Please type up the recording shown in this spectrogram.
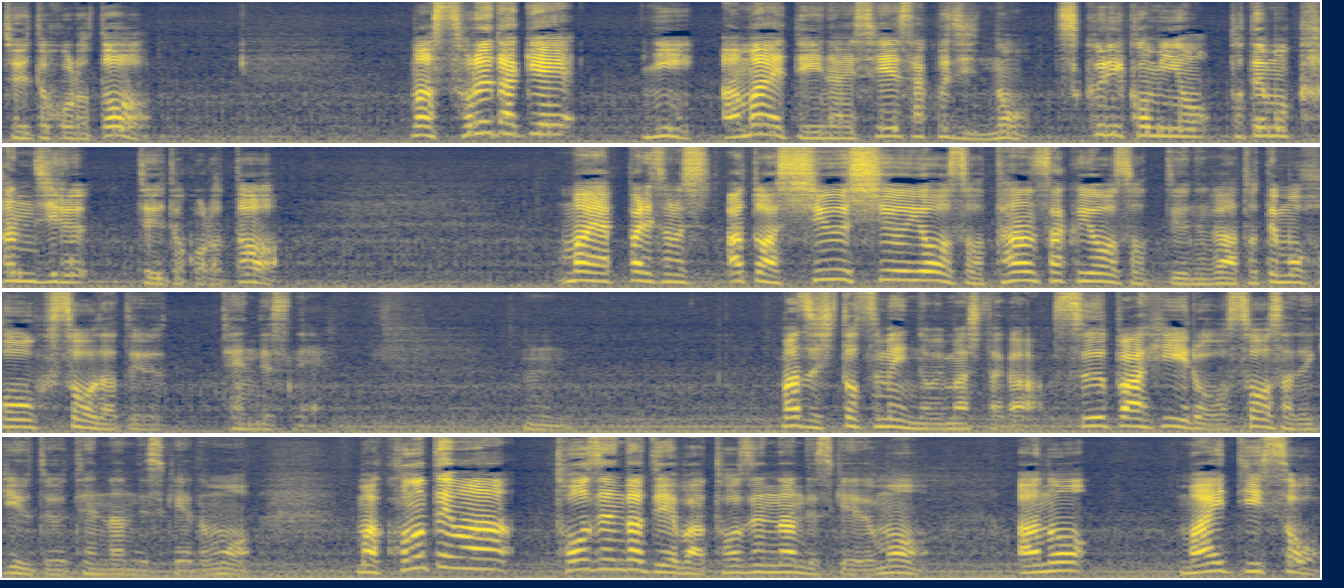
というところと、まあ、それだけに甘えていない制作陣の作り込みをとても感じるというところと、まあやっぱりその、あとは収集要素、探索要素っていうのがとても豊富そうだという点ですね。うん。まず1つ目に述べましたが、スーパーヒーローを操作できるという点なんですけれども、まあこの点は当然だといえば当然なんですけれども、あのマイティ・ソ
